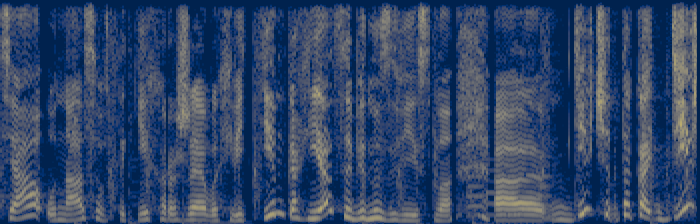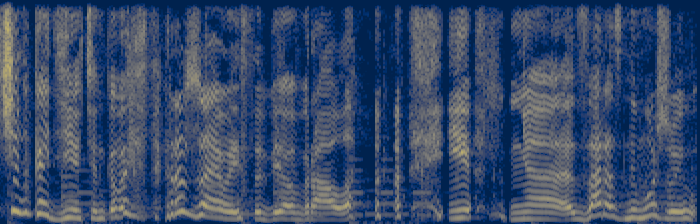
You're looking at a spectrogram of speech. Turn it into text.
ця у нас в таких рожевих відтінках. Я собі, ну звісно, е, дівчин, така дівчинка, дівчинка, бачите, рожевий собі обрала. І е, зараз не можу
